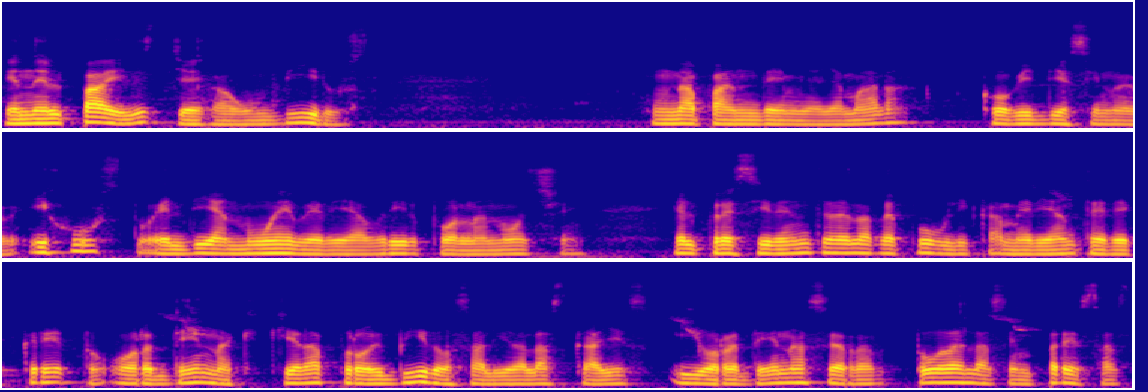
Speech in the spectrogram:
en el país llega un virus, una pandemia llamada COVID-19 y justo el día 9 de abril por la noche, el presidente de la República, mediante decreto, ordena que queda prohibido salir a las calles y ordena cerrar todas las empresas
